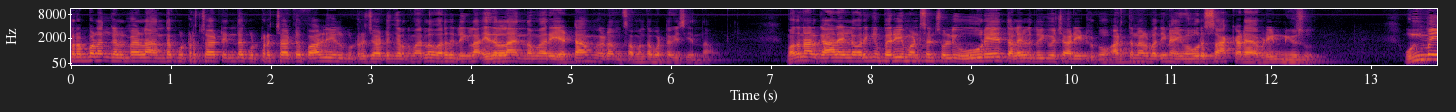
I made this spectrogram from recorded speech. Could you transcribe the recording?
பிரபலங்கள் மேலே அந்த குற்றச்சாட்டு இந்த குற்றச்சாட்டு பாலியல் குற்றச்சாட்டுங்கிறது மாதிரிலாம் வருது இல்லைங்களா? இதெல்லாம் இந்த மாதிரி எட்டாம் இடம் சம்மந்தப்பட்ட விஷயம்தான். முத நாள் காலையில் வரைக்கும் பெரிய மனுஷன் சொல்லி ஊரே தலையில் தூக்கி வச்சு ஆடிட்டு இருக்கோம். அடுத்த நாள் பார்த்திங்கன்னா இவன் ஒரு சாக்கடை அப்படின்னு நியூஸ் வரும். உண்மை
